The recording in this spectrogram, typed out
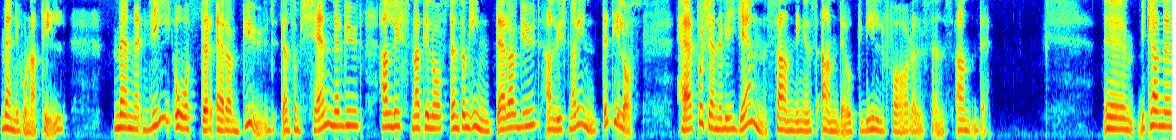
människorna till. Men vi åter är av Gud, den som känner Gud, han lyssnar till oss, den som inte är av Gud, han lyssnar inte till oss. Härpå känner vi igen sanningens ande och villfarelsens ande. Eh, vi kan eh,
